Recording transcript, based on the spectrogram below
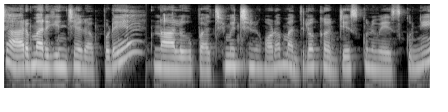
చారు మరిగించేటప్పుడే నాలుగు పచ్చిమిర్చిని కూడా మధ్యలో కట్ చేసుకుని వేసుకుని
